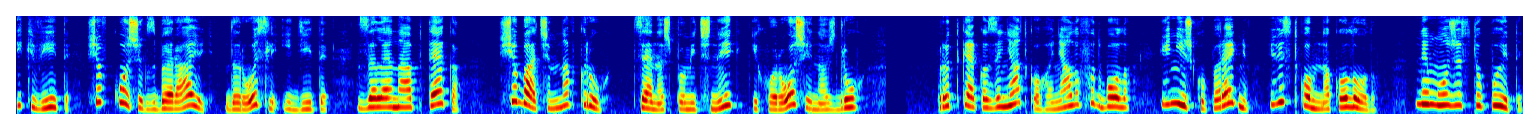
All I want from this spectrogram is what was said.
і квіти, що в кошик збирають дорослі і діти. Зелена аптека, що бачим навкруг, це наш помічник і хороший наш друг. Прудке козенятко ганяло футбола і ніжку передню вістком накололо. Не може ступити,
